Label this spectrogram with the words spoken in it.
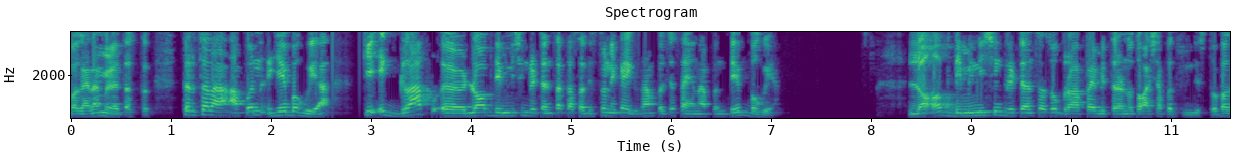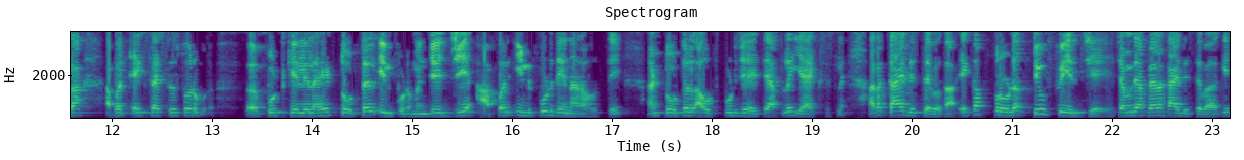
बघायला मिळत असतात. तर चला आपण हे बघूया की एक ग्राफ लॉ ऑफ डिमिनिशिंग रिटर्नचा कसा दिसतो एका एक्झाम्पलच्या साह्याने आपण ते बघूया. लॉ ऑफ डिमिनिशिंग रिटर्नचा जो ग्राफ आहे मित्रांनो तो अशा पद्धतीने दिसतो. बघा आपण एक्स ऍक्सिसवर पुट केलेलं आहे टोटल इनपुट म्हणजे जे आपण इनपुट देणार आहोत ते आणि टोटल आउटपुट जे आहे ते आपलं या ऍक्सेसला आहे. आता काय दिसतंय बघा एका प्रोडक्टिव्ह फेज जे आहे याच्यामध्ये आपल्याला काय दिसतंय बघा की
